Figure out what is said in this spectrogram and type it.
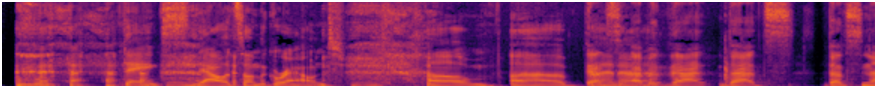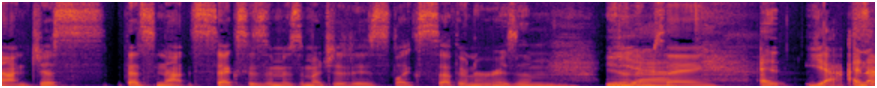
Thanks. Now it's on the ground. Um, uh, but, That's uh, but that that's that's not just that's not sexism as much as it is like southernerism. You know what I'm saying? and yeah, and so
